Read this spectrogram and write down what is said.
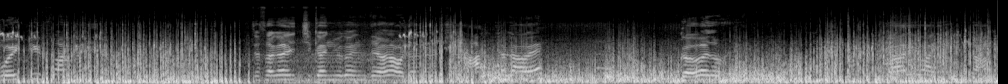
पोल्ट्री फार्म आहे इथं सगळं चिकन विकन तेवढं ऑर्डर हा गाव आहे गवत वाडी गाव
